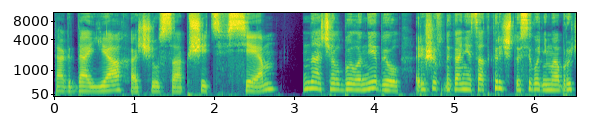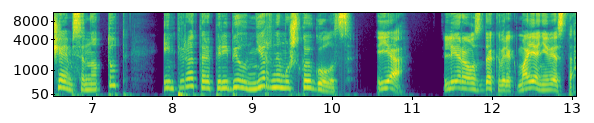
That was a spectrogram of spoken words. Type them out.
тогда я хочу сообщить всем...» Начал было Небиул, решив наконец открыть, что сегодня мы обручаемся, но тут императора перебил нервный мужской голос. «Я, Лира Уздекверик, моя невеста».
